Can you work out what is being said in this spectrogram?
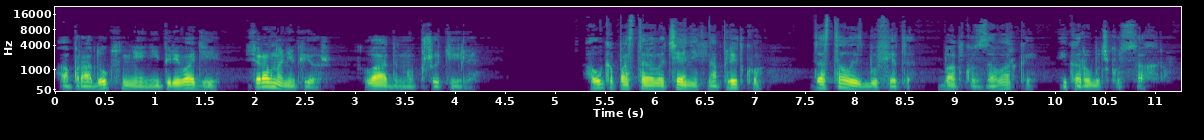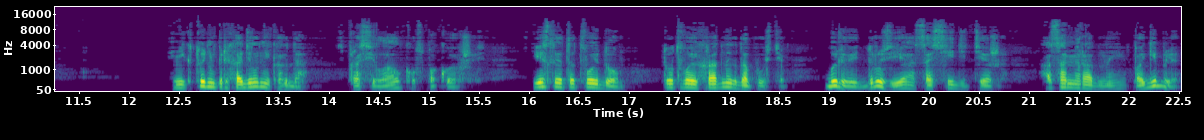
А продукт мне не переводи. Все равно не пьешь. Ладно, мы пошутили». Алка поставила чайник на плитку, достала из буфета банку с заваркой и коробочку с сахаром. Никто не приходил никогда? Спросила Алка, успокоившись. Если это твой дом, то твоих родных, допустим, были ведь друзья, соседи те же, а сами родные погибли?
